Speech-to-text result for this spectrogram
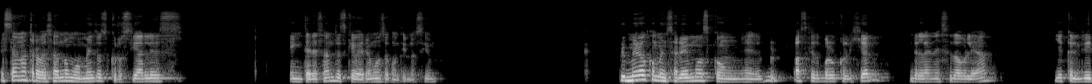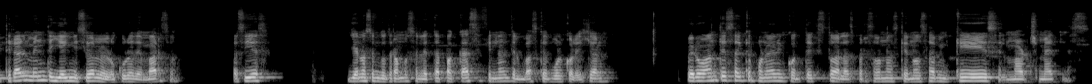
están atravesando momentos cruciales e interesantes que veremos a continuación. Primero comenzaremos con el básquetbol colegial de la NCAA, ya que literalmente ya inició la locura de marzo. Así es, ya nos encontramos en la etapa casi final del básquetbol colegial. Pero antes hay que poner en contexto a las personas que no saben qué es el March Madness.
